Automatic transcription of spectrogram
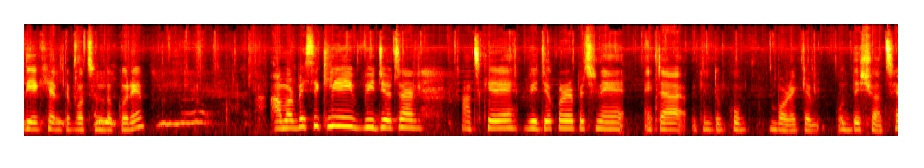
দিয়ে খেলতে পছন্দ করে। আমার বেসিক্যালি এই ভিডিওটার, আজকে ভিডিও করার পেছনে এটা কিন্তু খুব বড় একটা উদ্দেশ্য আছে।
